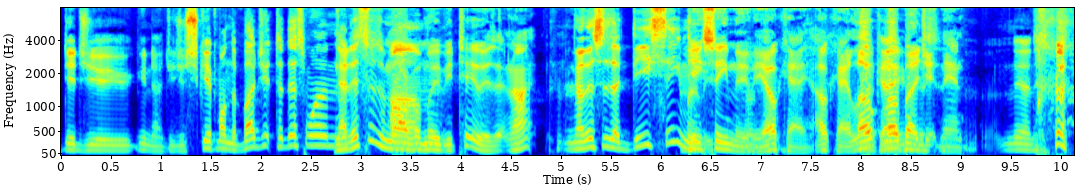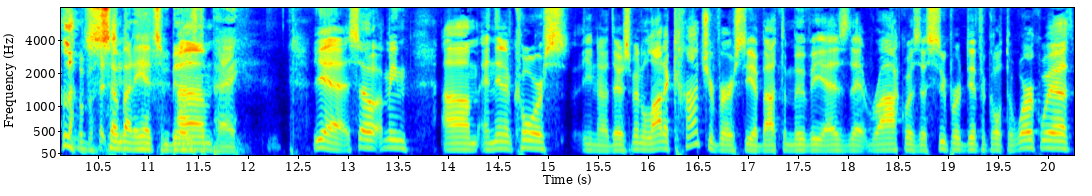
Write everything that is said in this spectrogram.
did you, you know, did you skip on the budget to this one? now, this is a Marvel Um, movie, too, is it not? No, this is a DC movie. DC movie. Okay. Okay. Low, Okay, low this- budget then. Yeah, low budget. Somebody had some bills Um, to pay. Yeah, so I mean, um, and then of course, you know, there's been a lot of controversy about the movie as that Rock was a super difficult to work with,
